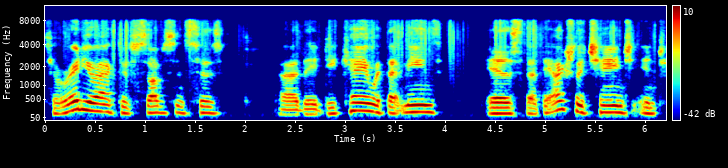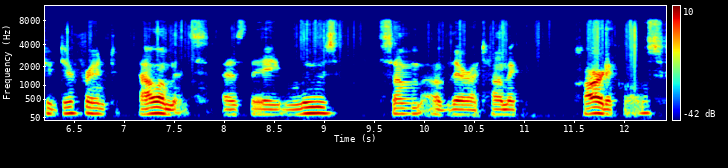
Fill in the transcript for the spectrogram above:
So radioactive substances, uh, they decay. What that means is that they actually change into different elements as they lose some of their atomic particles.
